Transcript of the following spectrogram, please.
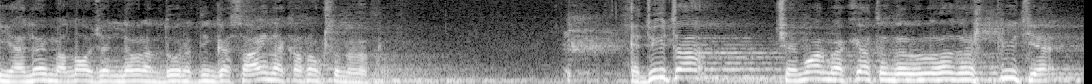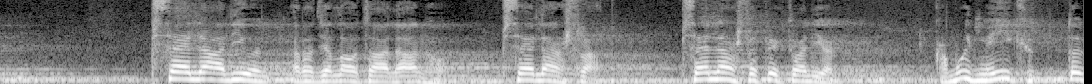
Ia lojmë Allahut xhele ue ala n'dorën e tij ngase ai na ka thonë kështu me vepru. E dyta që e marr nga kjo të nderuar është pytje Pse e la Aliun radiallahu ta'ala anhu Pse e la në shtrat Pse e la në shtëpi këtu Aliun Ka mujtë me ikë të,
